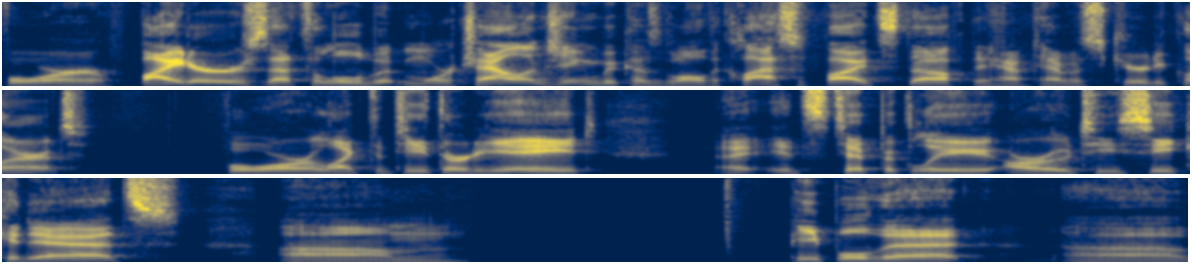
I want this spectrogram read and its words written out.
for fighters, that's a little bit more challenging because of all the classified stuff. They have to have a security clearance. For like the T 38, uh, it's typically ROTC cadets, um, people that uh,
